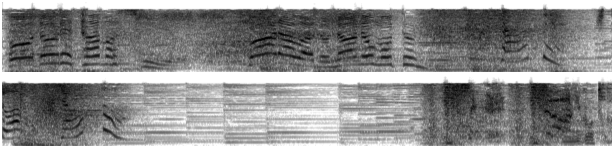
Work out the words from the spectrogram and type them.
踊れ魂よ。わらわの名のもとに。さて一泡やっちゃおっと。見事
